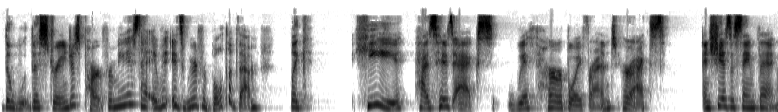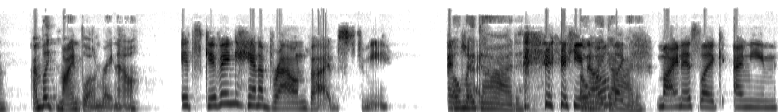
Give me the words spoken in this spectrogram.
the the strangest part for me is that it, it's weird for both of them. Like he has his ex with her boyfriend, her ex, and she has the same thing. I'm like mind blown right now. It's giving Hannah Brown vibes to me. Oh my God. you oh know, like minus like, I mean,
